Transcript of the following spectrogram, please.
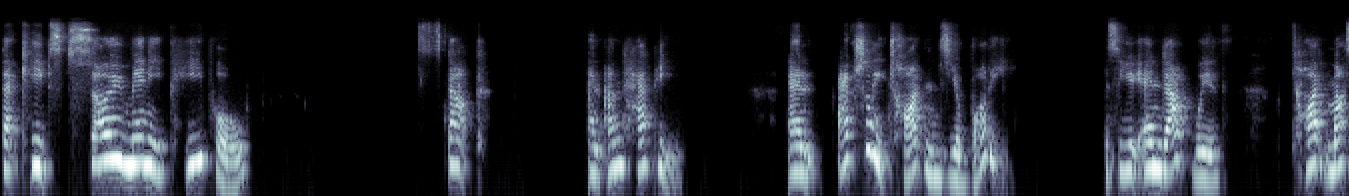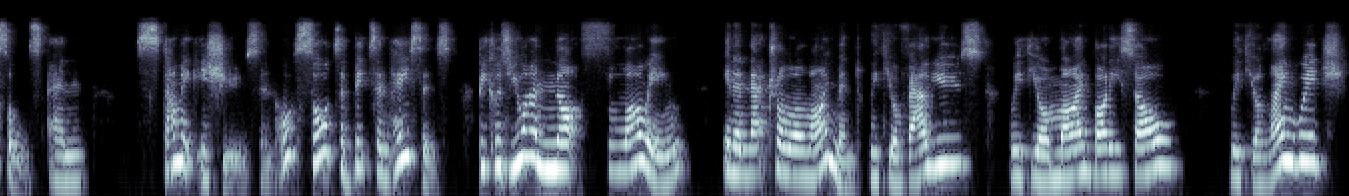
that keeps so many people stuck and unhappy and actually tightens your body. So you end up with tight muscles and stomach issues and all sorts of bits and pieces because you are not flowing in a natural alignment with your values, with your mind, body, soul, with your language.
